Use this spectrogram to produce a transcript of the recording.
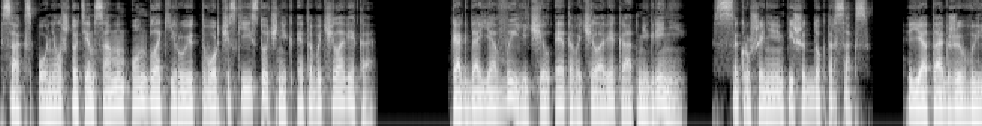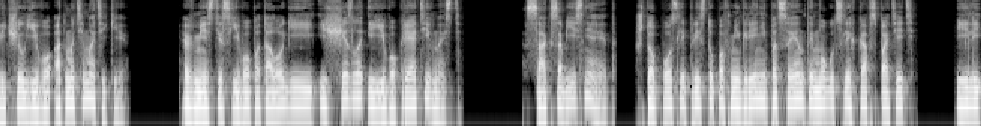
Сакс понял, что тем самым он блокирует творческий источник этого человека. Когда я вылечил этого человека от мигрени, с сокрушением пишет доктор Сакс, я также вылечил его от математики. Вместе с его патологией исчезла и его креативность. Сакс объясняет, что после приступов мигрени пациенты могут слегка вспотеть или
